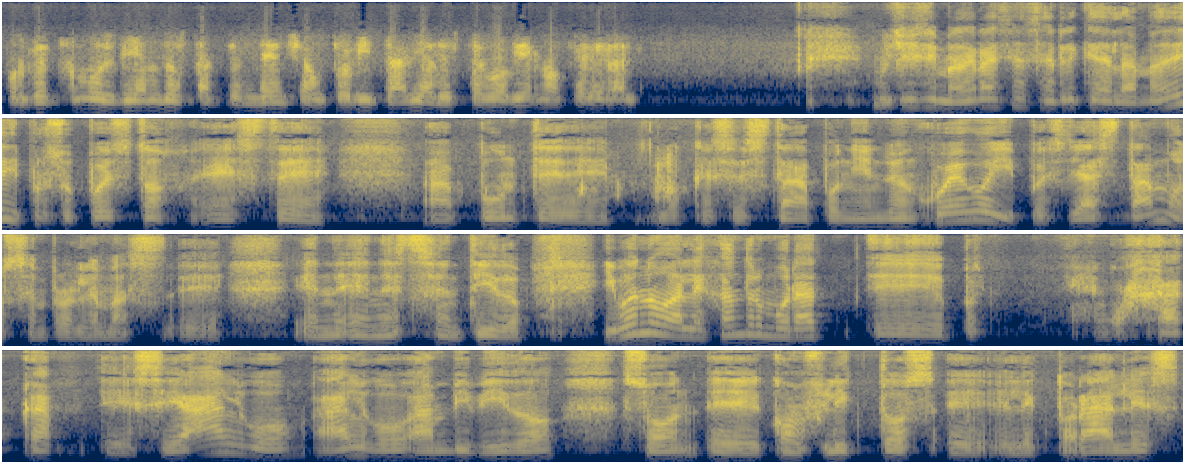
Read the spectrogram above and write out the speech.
porque estamos viendo esta tendencia autoritaria de este gobierno federal. Muchísimas gracias, Enrique de la Madrid, y por supuesto, este apunte de lo que se está poniendo en juego, y pues ya estamos en problemas eh, en, en este sentido. Y bueno, Alejandro Murat, eh, pues en Oaxaca, eh, si algo, algo han vivido son eh, conflictos eh, electorales,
